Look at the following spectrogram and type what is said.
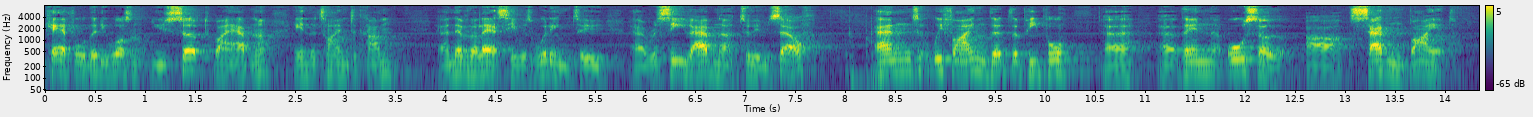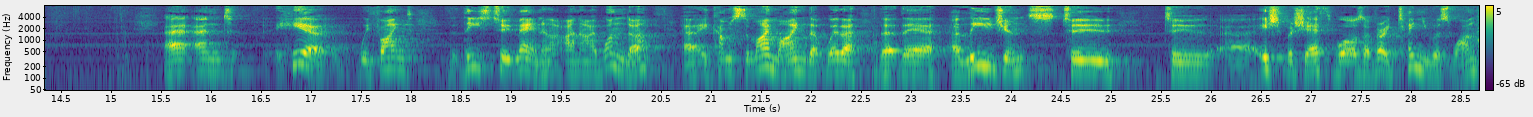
careful that he wasn't usurped by Abner in the time to come, uh, nevertheless, he was willing to uh, receive Abner to himself. And we find that the people uh, uh, then also are saddened by it. Uh, and here we find that these two men, and I wonder, uh, it comes to my mind that whether that their allegiance to, to uh, Ishbosheth was a very tenuous one.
